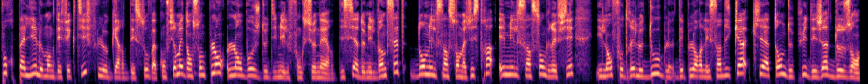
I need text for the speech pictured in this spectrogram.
Pour pallier le manque d'effectifs, le garde des Sceaux va confirmer dans son plan l'embauche de 10 000 fonctionnaires d'ici à 2027, dont 1500 magistrats et 1500 greffiers. Il en faudrait le double, déplorent les syndicats qui attendent depuis déjà deux ans.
